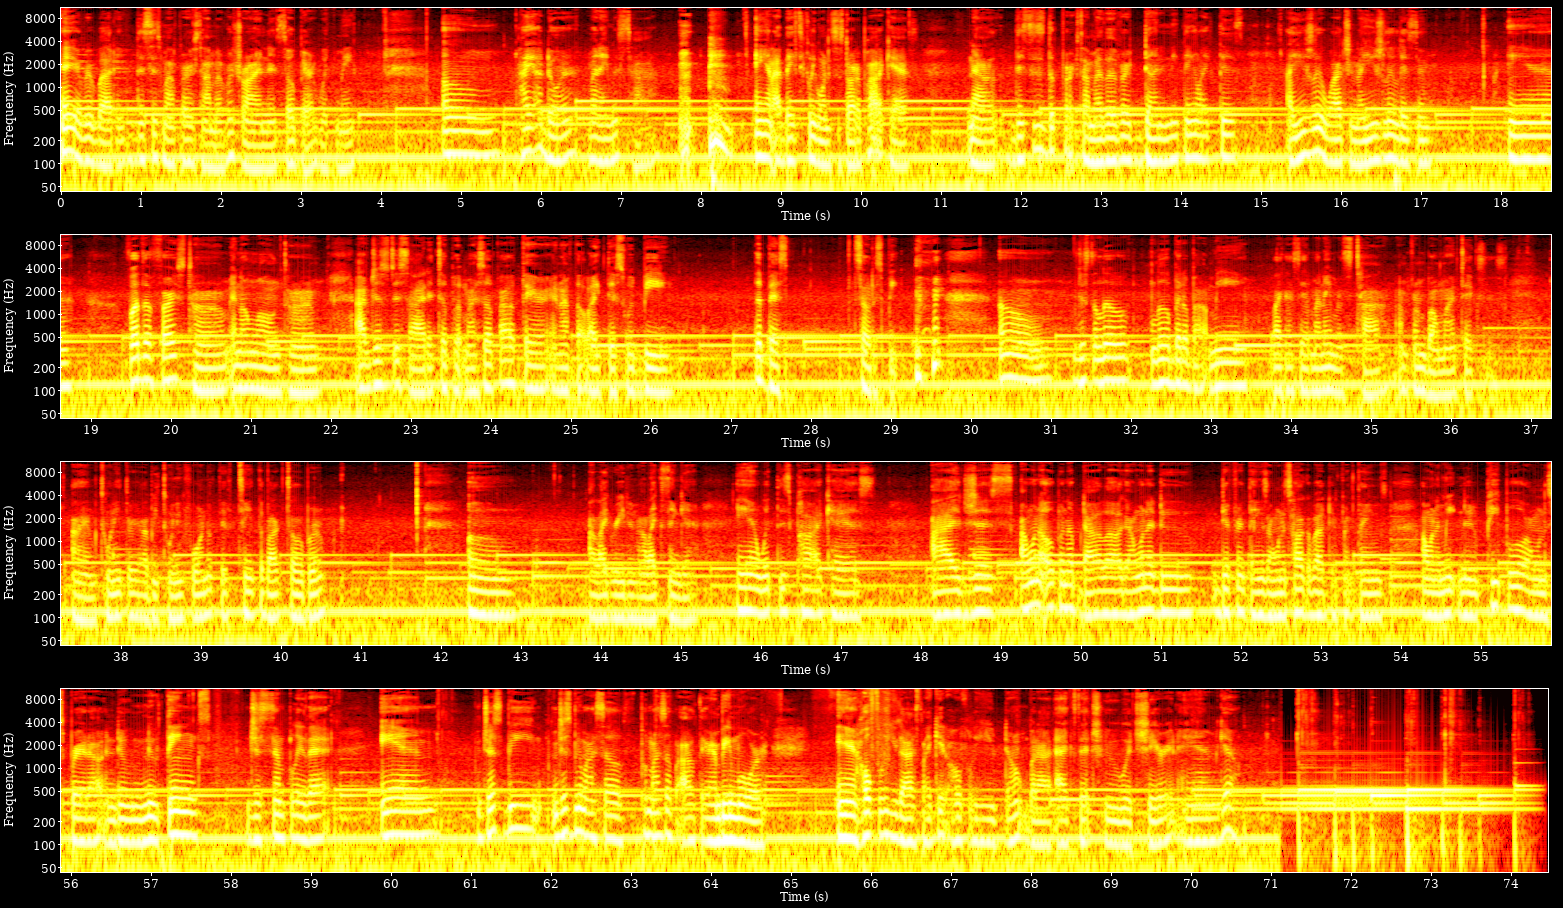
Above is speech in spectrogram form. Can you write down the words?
Hey everybody, this is my first time ever trying this, so bear with me. Um, how y'all doing? My name is Thai, and I basically wanted to start a podcast. Now, this is the first time I've ever done anything like this. I usually watch and I usually listen, and for the first time in a long time, I've just decided to put myself out there, and I felt like this would be the best, so to speak. um, just a little, little bit about me. Like I said, my name is Thai. I'm from Beaumont, Texas. I am 23. I'll be 24 on the 15th of October. Um, I like reading. I like singing, and with this podcast, I just I want to open up dialogue. I want to do different things. I want to talk about different things. I want to meet new people. I want to spread out and do new things. Just simply that. And just be just be myself. Put myself out there and be more. And hopefully you guys like it. Hopefully you don't, but I ask that you would share it and yeah.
